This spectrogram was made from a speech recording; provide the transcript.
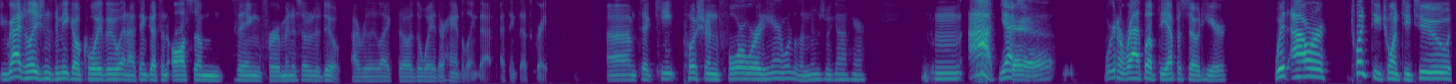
Congratulations to Mikko Koivu, and I think that's an awesome thing for Minnesota to do. I really like the the way they're handling that. I think that's great. Um, to keep pushing forward here, what are the news we got here? Mm, ah, yes Yeah. we're going to wrap up the episode here with our 2022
